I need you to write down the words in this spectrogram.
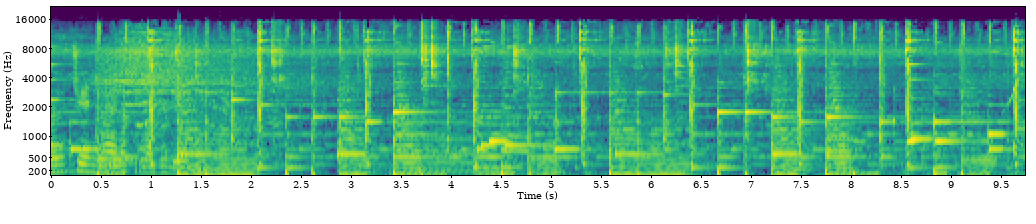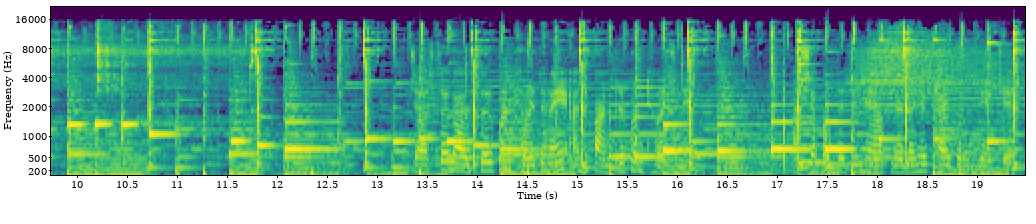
कलर चेंज व्हायला सुरुवात झाली आहे. जास्त लालसर पण ठेवायचं नाही आणि पांढरे पण ठेवायचे नाही. अशा पद्धतीने आपल्याला हे फ्राय करून घ्यायचे आहे.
